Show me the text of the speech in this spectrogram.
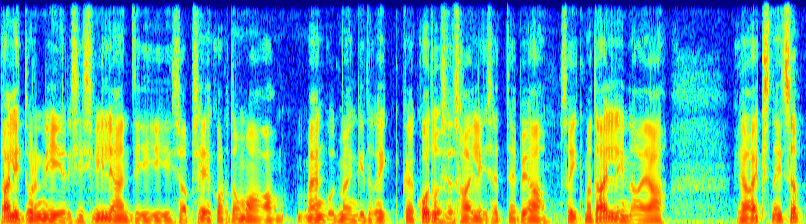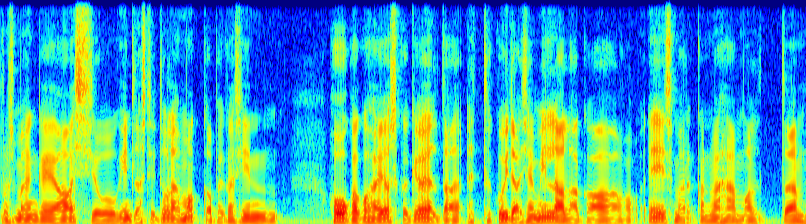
taliturniir, siis Viljandi saab seekord oma mängud mängida kõik koduses hallis, et ei pea sõitma Tallinna ja ja eks neid sõprusmänge ja asju kindlasti tulema hakkab, ega siin hooga kohe ei oskagi öelda, et kuidas ja millal, aga eesmärk on vähemalt äh,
